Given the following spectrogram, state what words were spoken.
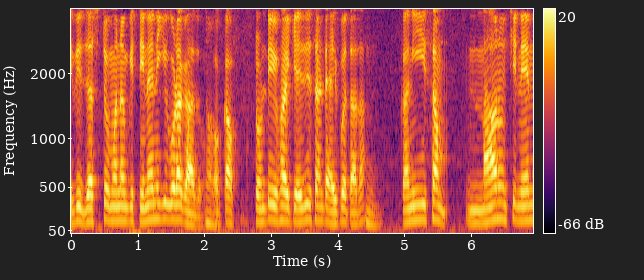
ఇది జస్ట్ మనకి తినడానికి కూడా కాదు. ఒక ట్వంటీ ఫైవ్ కేజీస్ అంటే అయిపోతుందా? కనీసం నా నుంచి నేను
